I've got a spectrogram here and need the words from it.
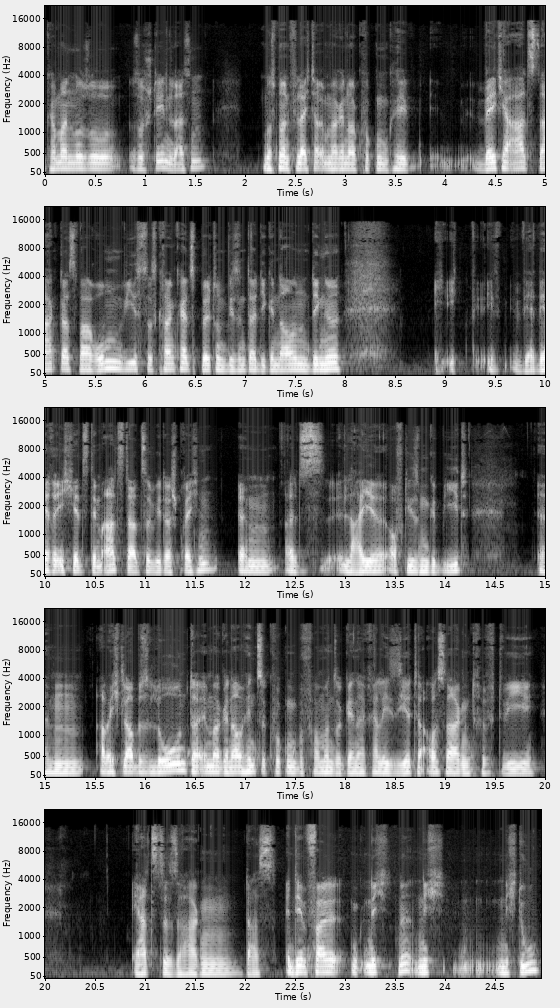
kann man nur so, so stehen lassen. Muss man vielleicht auch immer genau gucken, okay, welcher Arzt sagt das, warum, wie ist das Krankheitsbild und wie sind da die genauen Dinge. Ich, ich, ich, wer wäre ich jetzt dem Arzt da zu widersprechen, ähm, als Laie auf diesem Gebiet? Ähm, aber ich glaube, es lohnt, da immer genau hinzugucken, bevor man so generalisierte Aussagen trifft, wie Ärzte sagen das. In dem Fall nicht, ne, nicht, nicht du,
